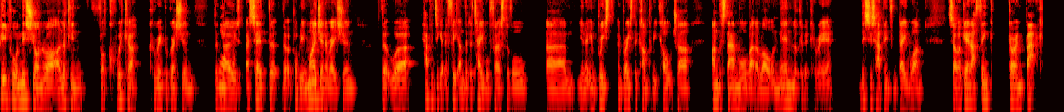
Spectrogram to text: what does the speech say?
people in this genre are looking for quicker career progression than yeah. those I said that, that are probably in my generation that were happy to get their feet under the table first of all. Um, you know, embrace embrace the company culture, understand more about the role, and then look at the career. This is happening from day one. So again, I think going back,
